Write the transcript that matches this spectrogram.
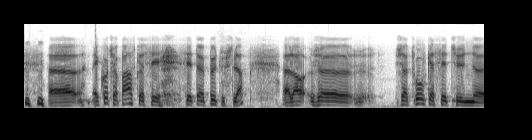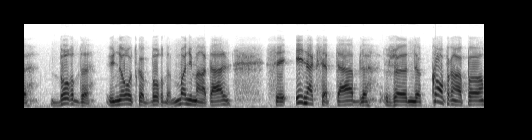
Euh, écoute, je pense que c'est un peu tout cela. Alors, je je trouve que c'est une bourde, une autre bourde monumentale. C'est inacceptable. Je ne comprends pas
